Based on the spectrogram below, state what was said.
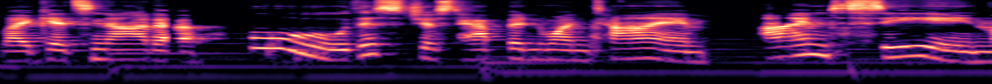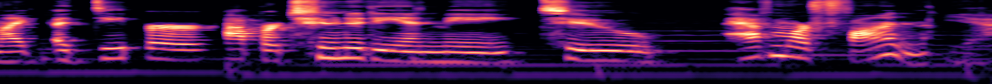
Like it's not a, ooh, this just happened one time. I'm seeing like a deeper opportunity in me to have more fun. Yeah.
